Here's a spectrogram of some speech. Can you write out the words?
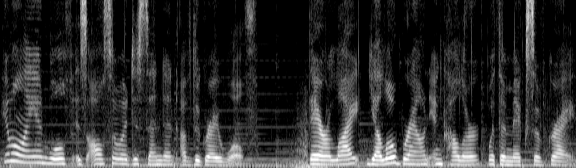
Himalayan wolf is also a descendant of the gray wolf. They are light yellow brown in color with a mix of gray.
